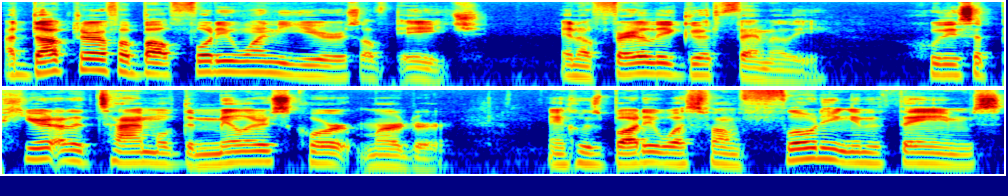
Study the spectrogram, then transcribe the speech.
A doctor of about 41 years of age in a fairly good family, who disappeared at the time of the Miller's Court murder, and whose body was found floating in the Thames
